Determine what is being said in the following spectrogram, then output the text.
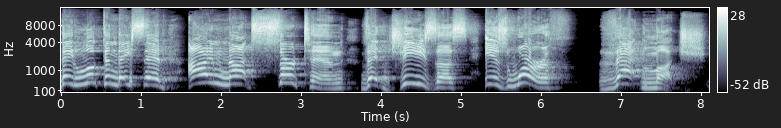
They looked and they said, I'm not certain that Jesus is worth that much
